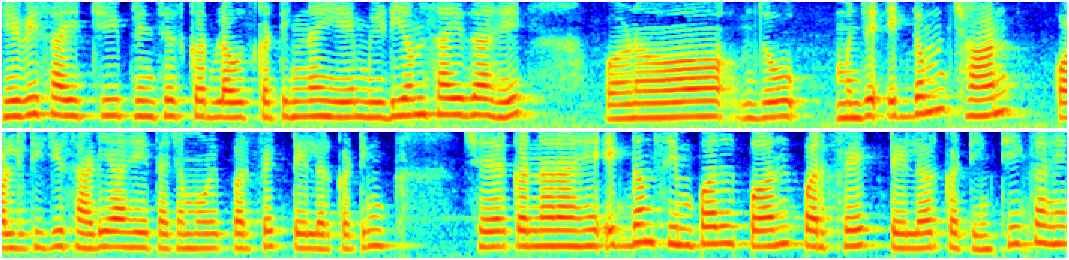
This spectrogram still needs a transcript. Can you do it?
हेवी साईजची प्रिन्सेस कट ब्लाऊज कटिंग नाही आहे मीडियम साईज आहे. पण जो म्हणजे एकदम छान क्वालिटीची साडी आहे त्याच्यामुळे परफेक्ट टेलर कटिंग शेअर करणार आहे. एकदम सिंपल पण परफेक्ट टेलर कटिंग ठीक आहे?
